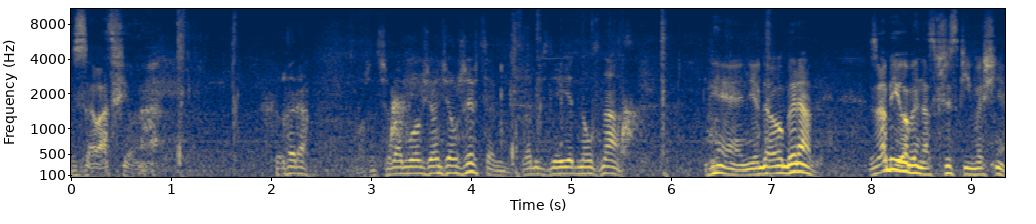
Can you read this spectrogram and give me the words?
Załatwiona. Cholera, może trzeba było wziąć ją żywcem, zrobić z niej jedną z nas. Nie, nie dałoby rady. Zabiłoby nas wszystkich we śnie.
